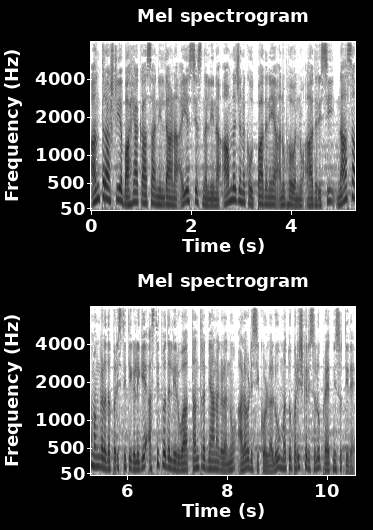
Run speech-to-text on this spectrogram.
ಅಂತಾರಾಷ್ಟ್ರೀಯ ಬಾಹ್ಯಾಕಾಶ ನಿಲ್ದಾಣ ಐಎಸ್ಎಸ್ನಲ್ಲಿನ ಆಮ್ಲಜನಕ ಉತ್ಪಾದನೆಯ ಅನುಭವವನ್ನು ಆಧರಿಸಿ ನಾಸಾ ಮಂಗಳದ ಪರಿಸ್ಥಿತಿಗಳಿಗೆ ಅಸ್ತಿತ್ವದಲ್ಲಿರುವ ತಂತ್ರಜ್ಞಾನಗಳನ್ನು ಅಳವಡಿಸಿಕೊಳ್ಳಲು ಮತ್ತು ಪರಿಷ್ಕರಿಸಲು ಪ್ರಯತ್ನಿಸುತ್ತಿದೆ.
